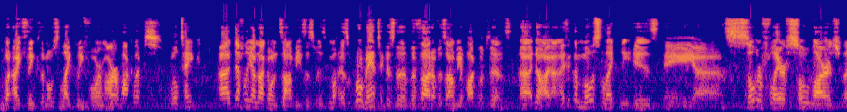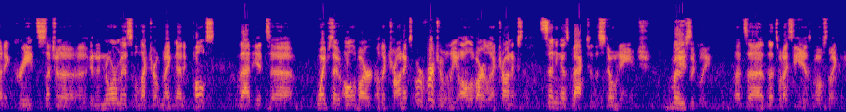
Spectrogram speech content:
what I think the most likely form our apocalypse will take. Uh, definitely, I'm not going zombies. As, as, as, romantic as the, the thought of a zombie apocalypse is, uh, no, I, I, think the most likely is a uh, solar flare so large that it creates such a, an enormous electromagnetic pulse that it uh, wipes out all of our electronics, or virtually all of our electronics, sending us back to the Stone Age. Basically, that's uh, that's what I see as most likely.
